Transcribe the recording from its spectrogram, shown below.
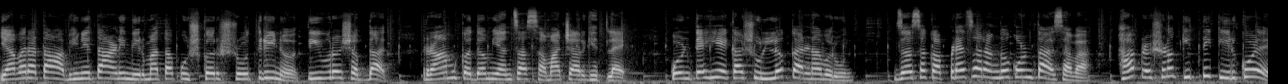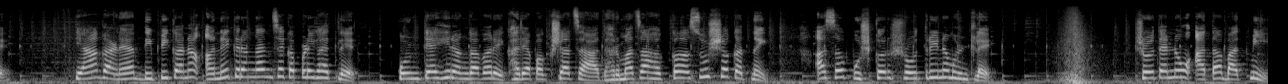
यावर आता अभिनेता आणि निर्माता पुष्कर श्रोत्रीनं तीव्र शब्दात राम कदम यांचा समाचार घेतलाय. कोणत्याही एका क्षुल्लक कारणावरून जसं कपड्याचा रंग कोणता असावा हा प्रश्न किती किरकोळ आहे? त्या गाण्यात दीपिकानं अनेक रंगांचे कपडे घातलेत. कोणत्याही रंगावर एखाद्या पक्षाचा धर्माचा हक्क असूच शकत नाही असं पुष्कर श्रोत्रीनं म्हटलंय. श्रोत्यांनो आता बातमी.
